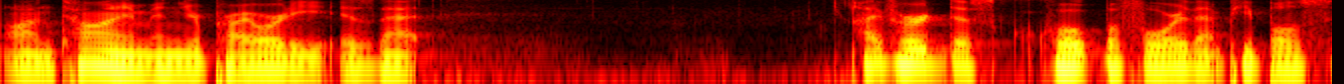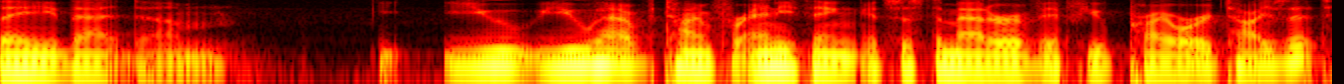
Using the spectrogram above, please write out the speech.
on time and your priority is that I've heard this quote before that people say that um, you you have time for anything. It's just a matter of if you prioritize it.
